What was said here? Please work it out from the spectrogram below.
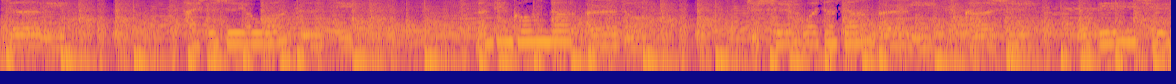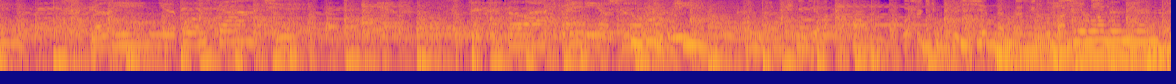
这里？还是只有我自己？满天空的耳朵，只是我想象而已。可是我必须让音乐播下去。If this is the last radio show 你把 for 你的生 me。命可以消失，今天晚上但我是你最鲜嫩的灵魂即伴侣。使我们面对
